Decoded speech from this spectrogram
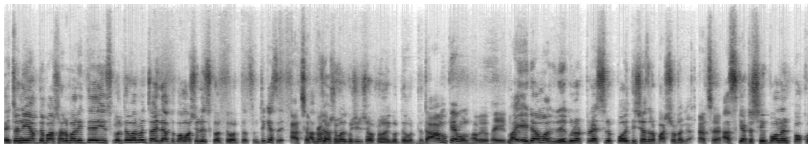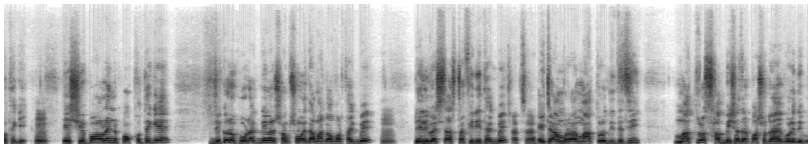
এটা নিয়ে আপনি বাসার বাড়িতে ইউজ করতে পারবেন চাইলে আপনি কমার্শিয়াল ইউজ করতে পারতেছেন ঠিক আছে? আচ্ছা, আপনি প্রা- সবসময় খুশি সবসময় করতে পারতেন। দাম কেমন হবে ভাই ভাই এটা আমার রেগুলার প্রাইস ছিল পঁয়ত্রিশ হাজার পাঁচশো টাকা। আচ্ছা। আজকে একটা শেপ অনলাইন পক্ষ থেকে। এই শেপ অনলাইনের পক্ষ থেকে যে কোনো প্রোডাক্ট নেবেন সবসময় ধামাকা অফার থাকবে। ডেলিভারি চার্জটা ফ্রি থাকবে। আচ্ছা। এটা আমরা মাত্র দিতেছি মাত্র ছাব্বিশ হাজার পাঁচশো টাকা করে দেবো।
